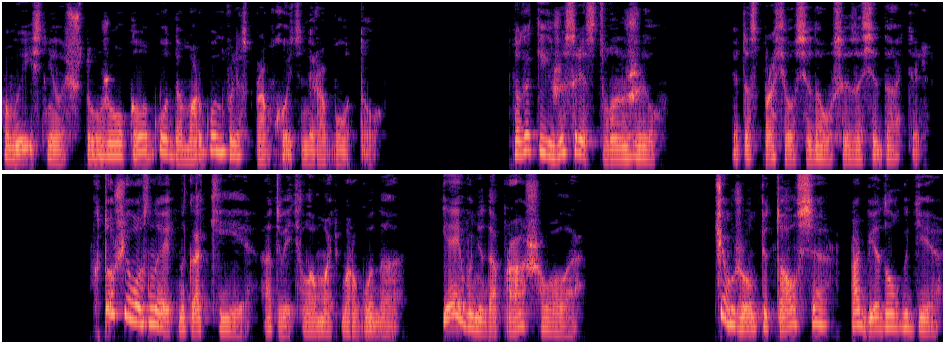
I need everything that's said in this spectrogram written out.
Выяснилось, что уже около года Маргон в леспромхозе не работал. На какие же средства он жил? Это спросил седоусый заседатель. Кто ж его знает на какие, ответила мать Маргуна. Я его не допрашивала. Чем же он питался? Обедал где?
